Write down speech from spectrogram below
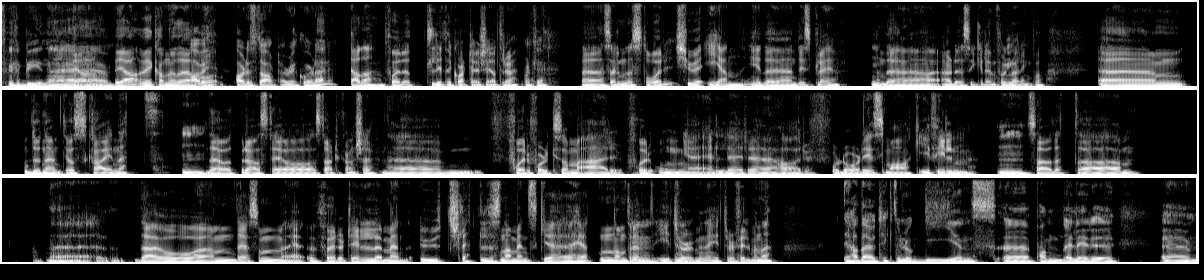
skal vi begynne? Ja, ja, vi kan jo det. Har, vi, har du starta record her? Ja da, for et lite kvarter siden, tror jeg. Ok. Eh, Selv om det står 21 i det displayet. Men det er det sikkert en forklaring på. Eh, Du nevnte jo Skynet. Mm. Det er jo et bra sted å starte, kanskje. Eh, For folk som er for unge eller eh, har for dårlig smak i film, Mm. så er jo dette Det er jo eh, det som eh, fører til utslettelsen av menneskeheten, omtrent, Mm. i Terminator-filmene. Ja, det er jo teknologiens eh, Eller eh,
